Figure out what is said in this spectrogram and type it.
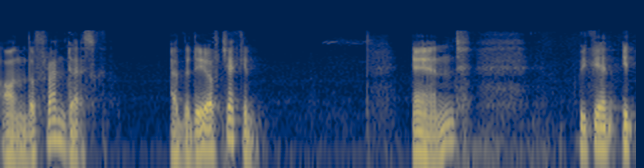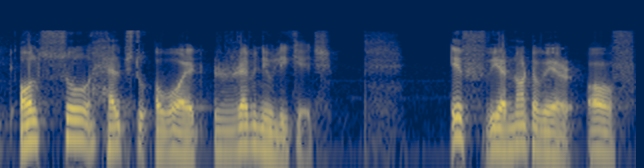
on the front desk at the day of check-in. And we can it also helps to avoid revenue leakage. If we are not aware of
